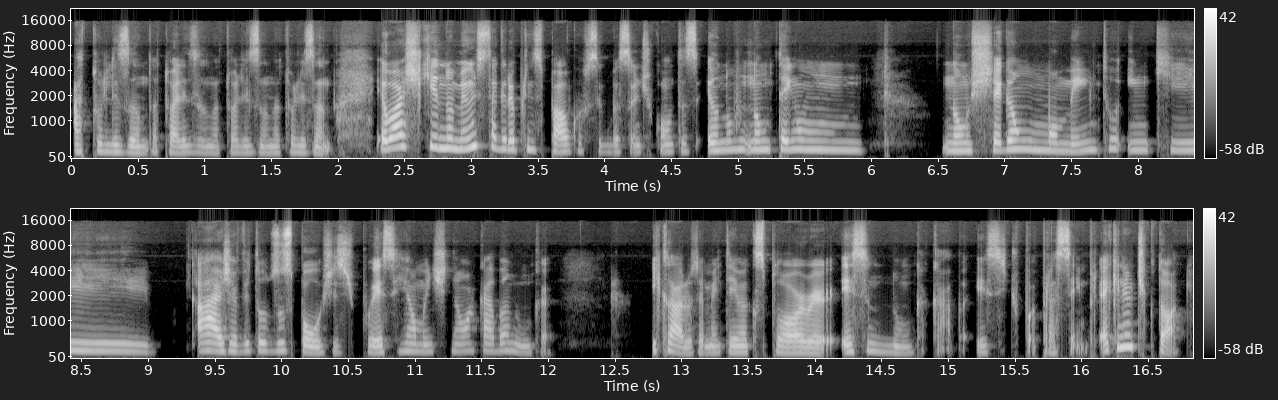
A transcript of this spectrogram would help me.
atualizando, atualizando, atualizando, atualizando. Eu acho que no meu Instagram principal, que eu sigo bastante contas, eu não, não tenho um. Não chega um momento em que ah, já vi todos os posts. Tipo, esse realmente não acaba nunca. E claro, também tem o Explorer. Esse nunca acaba. Esse, tipo, é pra sempre. É que nem o TikTok.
